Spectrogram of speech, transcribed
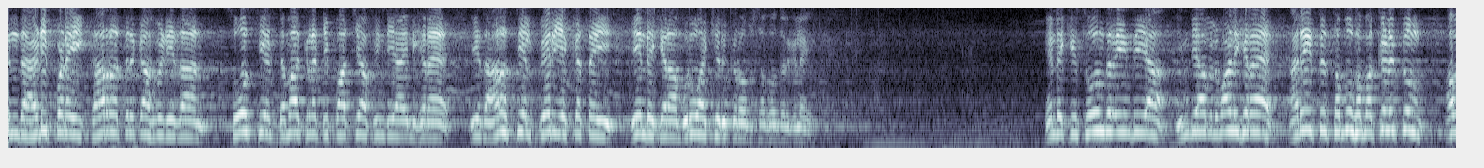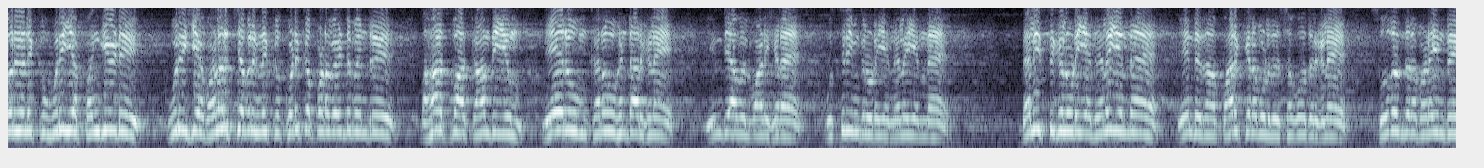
இந்த அடிப்படை காரணத்திற்காக வேண்டியதான் social democratic party of India என்கிற இந்த அரசியல் பேரியக்கத்தை இன்றைக்கு நாம் உருவாக்கி இருக்கிறோம் சகோதரர்களே. இன்றைக்கு சுதந்திர இந்தியா இந்தியாவில் வாழ்கிற அனைத்து சமூக மக்களுக்கும் அவர்களுக்கு உரிய பங்கீடு உரிய வளர்ச்சி அவர்களுக்கு கொடுக்கப்பட வேண்டும் என்று மகாத்மா காந்தியும் நேருவும் கனவு கண்டார்களே. இந்தியாவில் வாழ்கிற முஸ்லிம்களுடைய நிலை என்ன? தலித்துகளுடைய நிலை என்ன என்று நாம் பார்க்கிற பொழுது சகோதரர்களே சுதந்திரம் அடைந்து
